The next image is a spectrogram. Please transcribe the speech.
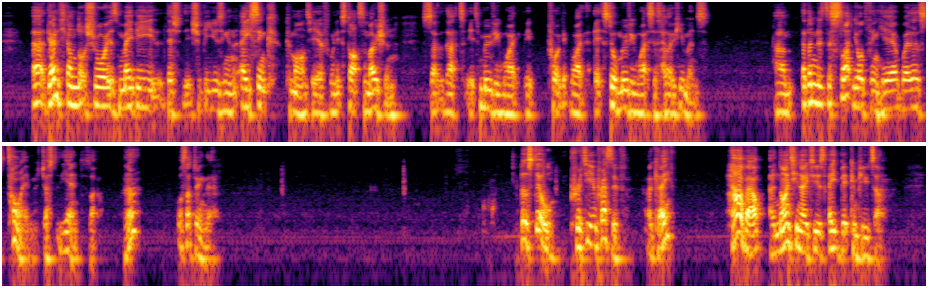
Uh, the only thing I'm not sure is maybe this, it should be using an async command here for when it starts the motion, so that it's moving white, it, while it's still moving white, it says hello humans. Um, and then there's this slightly odd thing here where there's time just at the end. It's like, huh? What's that doing there? But still, pretty impressive. Okay. How about a 1980s 8 bit computer?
